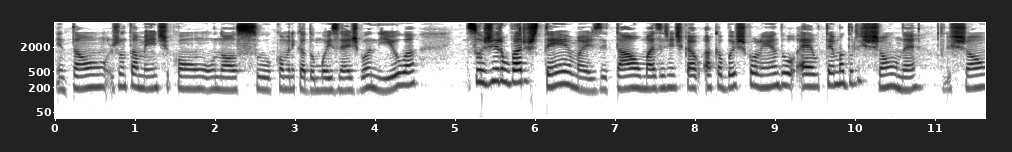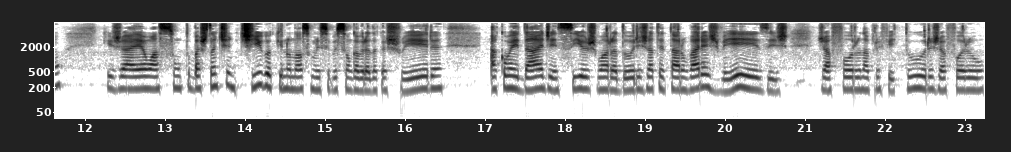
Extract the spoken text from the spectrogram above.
então, juntamente com o nosso comunicador Moisés Banilwa, surgiram vários temas e tal, mas a gente acabou escolhendo é o tema do lixão, né? Lixão que já é um assunto bastante antigo aqui no nosso município de São Gabriel da Cachoeira a comunidade em si, os moradores já tentaram várias vezes, já foram na prefeitura, já foram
